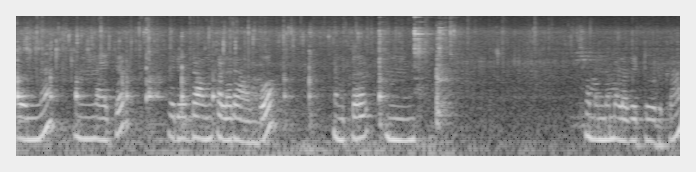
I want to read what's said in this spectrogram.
അതൊന്ന് നന്നായിട്ട് ഒരു ബ്രൗൺ കളറാകുമ്പോൾ നമുക്ക് ചുമന്ന മുളക് ഇട്ട് കൊടുക്കാം.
